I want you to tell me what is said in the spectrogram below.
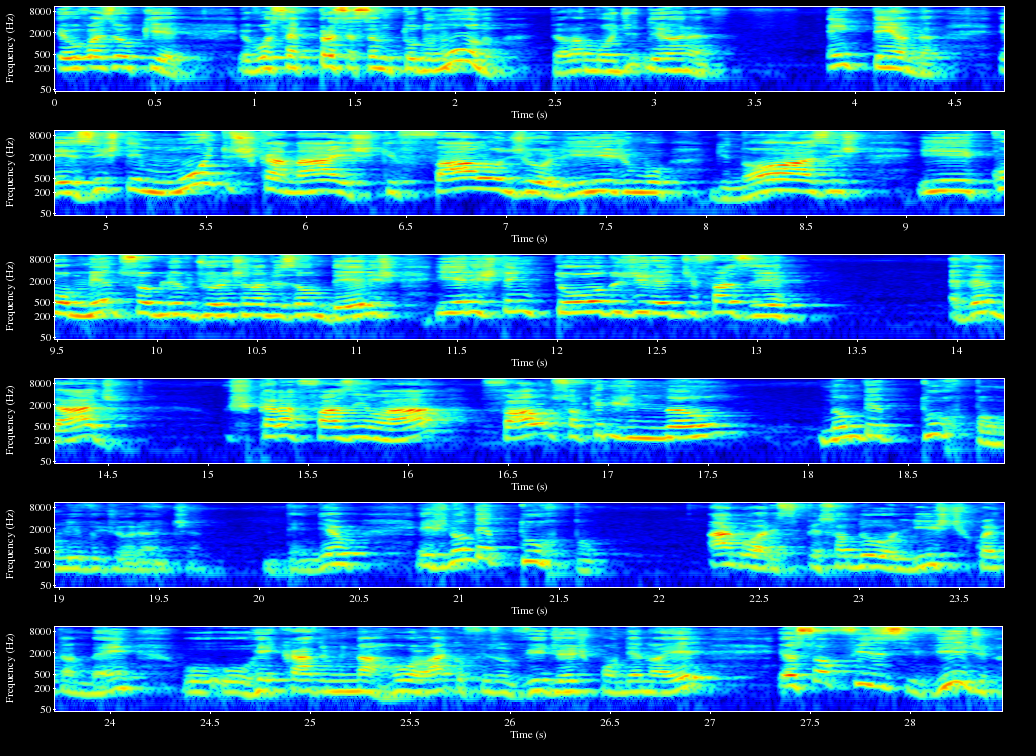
Eu vou fazer o quê? Eu vou sair processando todo mundo? Pelo amor de Deus, né? Entenda, existem muitos canais que falam de holismo, gnoses e comentam sobre o livro de na visão deles e eles têm todo o direito de fazer. É verdade. Os caras fazem lá, falam, só que eles não, não deturpam o livro de Urântia. Entendeu? Eles não deturpam. Agora, esse pessoal do holístico aí também, o, o, Ricardo narrou lá que eu fiz um vídeo respondendo a ele. Eu só fiz esse vídeo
